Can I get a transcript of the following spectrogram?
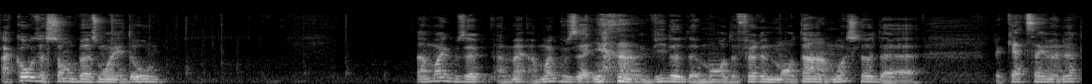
À cause de son besoin d'eau, à moins que vous, ayez, envie de, faire une montée en mousse de, de 4-5 minutes,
